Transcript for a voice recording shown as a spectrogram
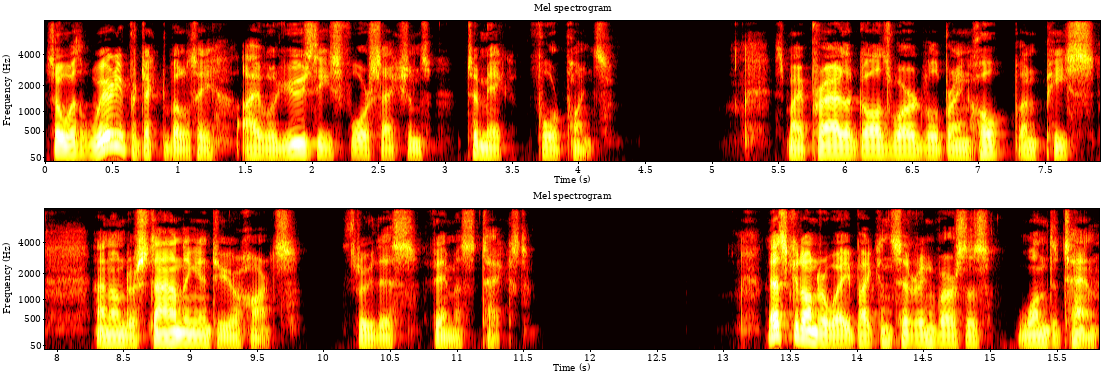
So, with weary predictability, I will use these four sections to make four points. It's my prayer that God's Word will bring hope and peace and understanding into your hearts through this famous text. Let's get underway by considering verses 1 to 10,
